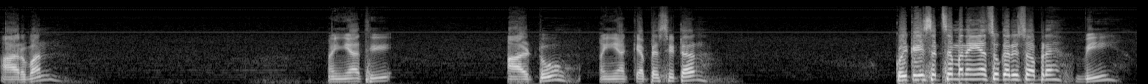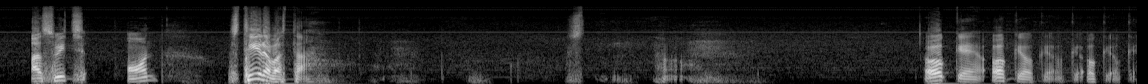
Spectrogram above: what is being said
R one. અહીંયાથી આર ટુ. અહીંયા કેપેસિટર. કોઈ કહી શકશે મને અહીંયા શું કરીશું આપણે? વી, આ સ્વિચ ઓન. સ્થિર અવસ્થા. Okay okay okay okay okay okay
